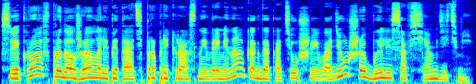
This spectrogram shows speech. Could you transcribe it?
Свекровь продолжала лепетать про прекрасные времена, когда Катюша и Вадюша были совсем детьми.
